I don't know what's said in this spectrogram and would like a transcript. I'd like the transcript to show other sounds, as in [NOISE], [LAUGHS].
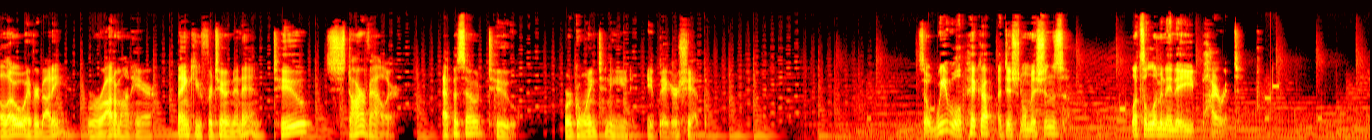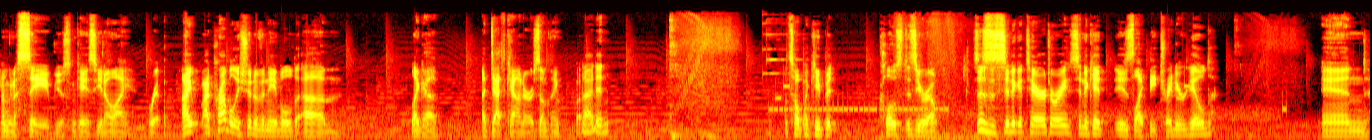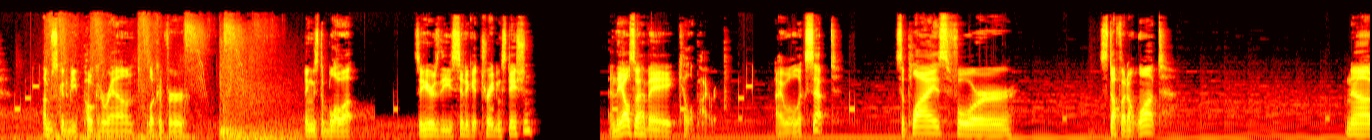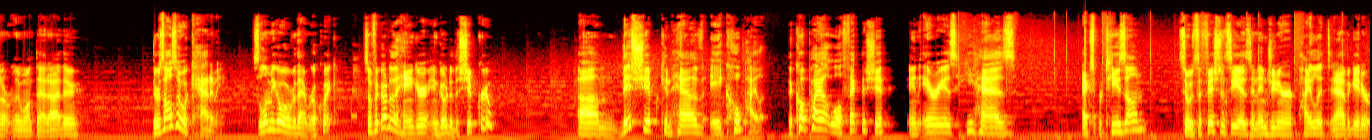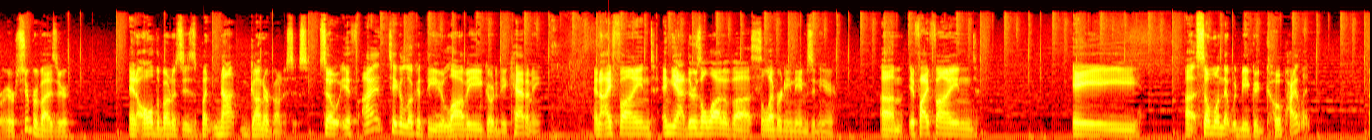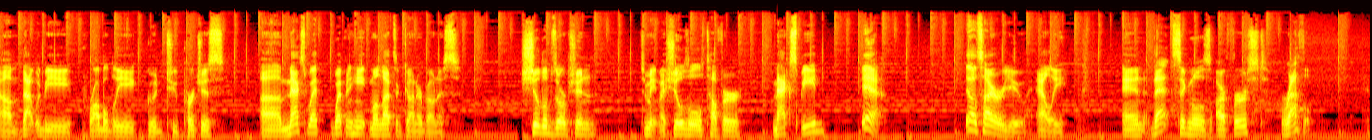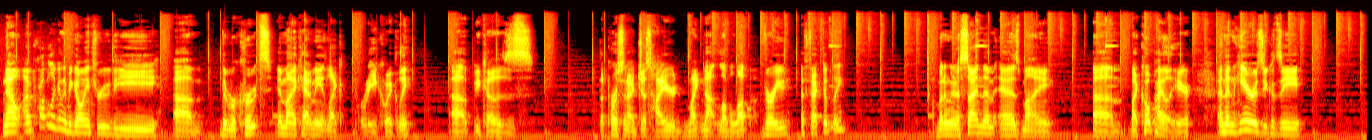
Hello, everybody. Rhadamant here. Thank you for tuning in to Star Valor, Episode 2. We're going to need a bigger ship. So we will pick up additional missions. Let's eliminate a pirate. And I'm going to save just in case, you know, I rip. I, I probably should have enabled, um, like a, a death counter or something, but I didn't. Let's hope I keep it close to zero. So this is Syndicate territory. Syndicate is like the trader guild. And I'm just going to be poking around, looking for things to blow up. So here's the Syndicate trading station. And they also have a kill a pirate. I will accept. Supplies for stuff I don't want. No, I don't really want that either. There's also Academy. So let me go over that real quick. So if I go to the hangar and go to the ship crew, um, this ship can have a co-pilot. The co-pilot will affect the ship in areas he has expertise on. So his efficiency as an engineer, pilot, navigator, or supervisor, and all the bonuses, but not gunner bonuses. So if I take a look at the lobby, go to the academy, and I find, and yeah, there's a lot of uh, celebrity names in here. Um, if I find a uh, someone that would be a good co-pilot, um, that would be probably good to purchase. Uh, max we weapon heat, well, that's a gunner bonus. Shield absorption to make my shields a little tougher. Max speed, yeah. yeah let's hire you, Allie. And that signals our first raffle. Now, I'm probably going to be going through the um, the recruits in my academy like pretty quickly uh, because the person I just hired might not level up very effectively but I'm going to assign them as my um, my co-pilot here. And then here, as you can see,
